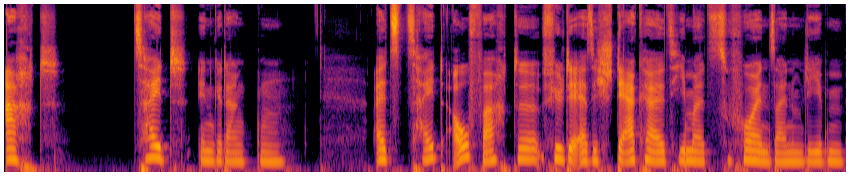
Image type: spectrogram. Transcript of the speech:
8. Zeit in Gedanken. Als Zeit aufwachte, fühlte er sich stärker als jemals zuvor in seinem Leben,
